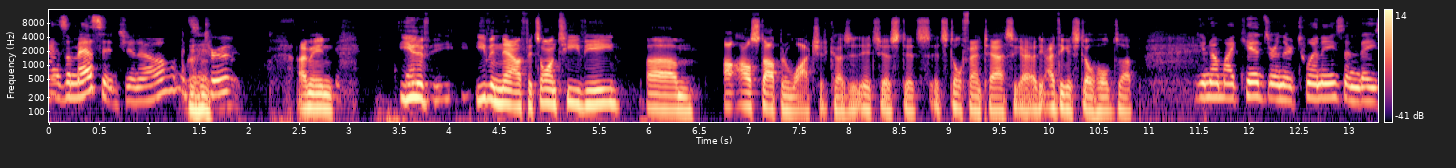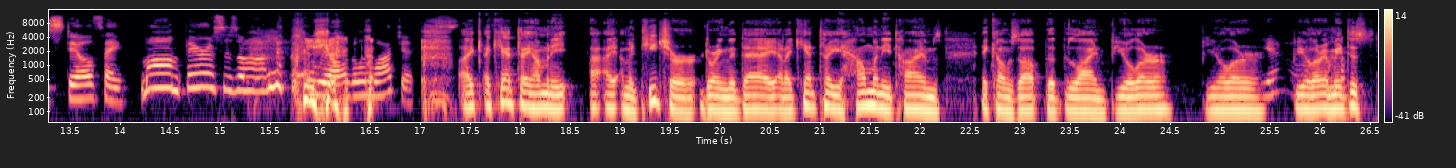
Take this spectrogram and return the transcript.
has a message, you know? It's Mhm. true. I mean, even if even now, if it's on TV, um, I'll, I'll stop and watch it because it, it's just it's it's still fantastic. I, think- I think it still holds up. You know, my kids are in their 20s and they still say, Mom, Ferris is on. and we all go and watch it. I, I can't tell you how many. I, I'm a teacher during the day, and I can't tell you how many times it comes up that the line Bueller, Bueller, Yeah. Bueller. I mean, just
